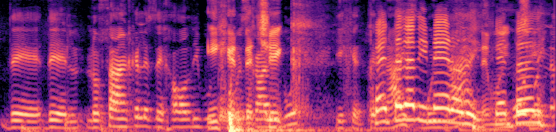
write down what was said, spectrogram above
de, de Los Ángeles, de Hollywood. Y de gente Hollywood, chic. Y gente, Gente nice, de muy dinero, nice, di, De muy, gente muy de nice.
